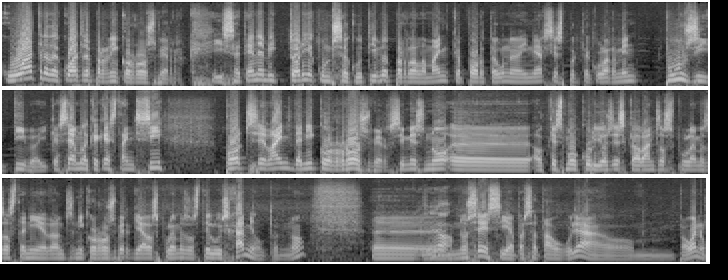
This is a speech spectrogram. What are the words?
4 de 4 per Nico Rosberg i setena victòria consecutiva per l'alemany que porta una inèrcia espectacularment positiva i que sembla que aquest any sí pot ser l'any de Nico Rosberg. Si més no, eh, el que és molt curiós és que abans els problemes els tenia doncs, Nico Rosberg i ara els problemes els té Lewis Hamilton, no? Eh, no sé si ha passat alguna allà, o... però bueno,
